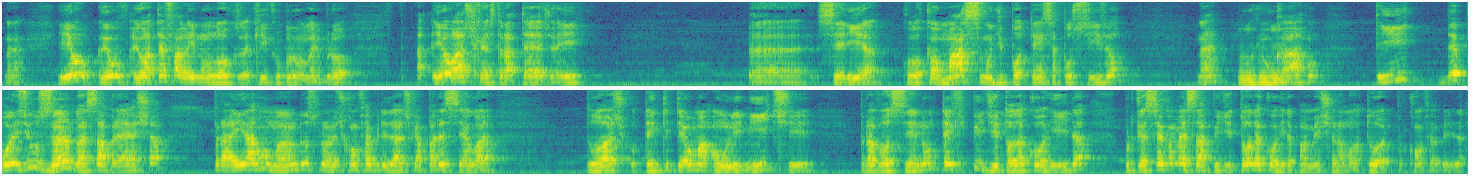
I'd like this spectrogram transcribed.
Né? Eu, eu, eu até falei no Loucos aqui, que o Bruno lembrou. Eu acho que a estratégia aí é, seria colocar o máximo de potência possível né, uhum. no carro e depois ir usando essa brecha para ir arrumando os problemas de confiabilidade que aparecer. Agora, lógico, tem que ter uma, um limite para você não ter que pedir toda a corrida, porque se você começar a pedir toda a corrida para mexer no motor por confiabilidade,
